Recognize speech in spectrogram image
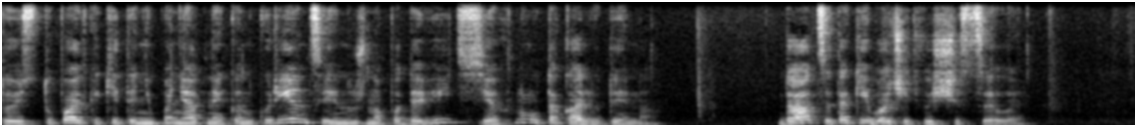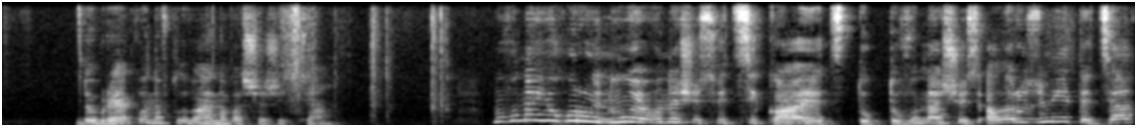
то есть вступают какие-то непонятные конкуренции, нужно подавить всех. Ну, така людина. Да, це так і бачать вищі сили. Добре, як вона впливає на ваше життя? Ну, вона його руйнує, вона щось відсікає, тобто вона щось. Але розумієте, ця,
